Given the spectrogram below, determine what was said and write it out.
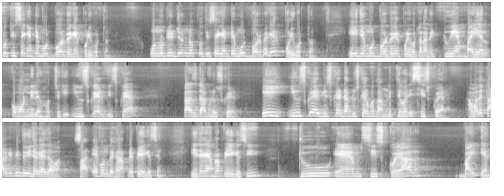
প্রতি সেকেন্ডে মোট ভরবেগের পরিবর্তন। অন্যটির জন্য প্রতি সেকেন্ডে মোট ভরবেগের পরিবর্তন। এই যে মোট ভরবেগের পরিবর্তন, আমি two M by L common নিলে হচ্ছে কি U square V square plus W square এই U square V square W square বদলে আমি লিখতে পারি সি স্কোয়ার আমাদের টার্গেট কিন্তু এই জায়গায় যাওয়া। স্যার, এখন দেখেন আপনি পেয়ে গেছেন। এই জায়গায় আমরা পেয়ে গেছি two M C square by N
